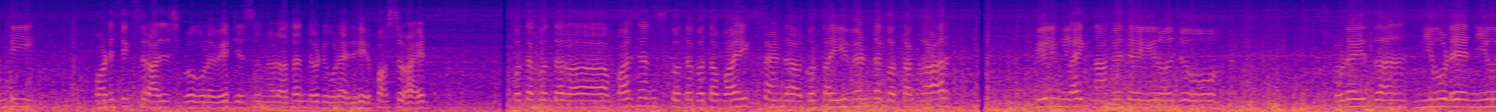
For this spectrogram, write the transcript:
MT forty six Rajesh bro కూడా వెయిట్ చేస్తున్నాడు. అతనితోటి కూడా ఇది ఫస్ట్ రైడ్ కొత్త కొత్త పర్సన్స్ కొత్త కొత్త బైక్స్ అండ్ uh, కొత్త ఈవెంట్ కొత్త కార్ ఫీలింగ్ లైక్ నాకైతే ఈరోజు today is new day new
